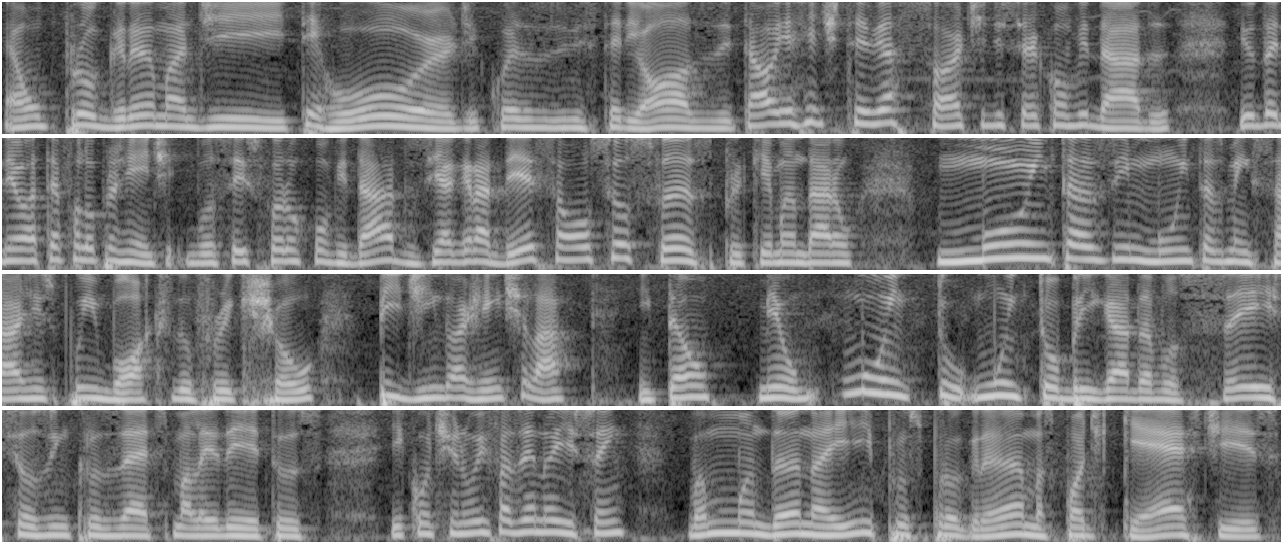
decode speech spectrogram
É um programa de terror, de coisas misteriosas e tal. E a gente teve a sorte de ser convidado. E o Daniel até falou pra gente: vocês foram convidados e agradeçam aos seus fãs, porque mandaram muitas e muitas mensagens pro inbox do Freak Show pedindo a gente lá. Então, meu, muito, muito obrigado a vocês, seus encruzetes maledetos. E continue fazendo isso, hein? Vamos mandando aí pros programas, podcasts,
